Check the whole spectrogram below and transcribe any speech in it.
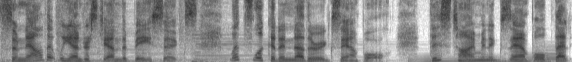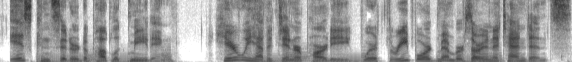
so now that we understand the basics, let's look at another example. This time, an example that is considered a public meeting. Here we have a dinner party where three board members are in attendance.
